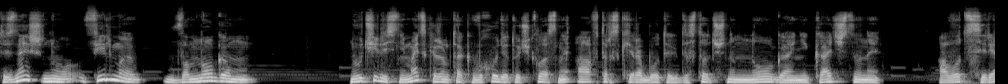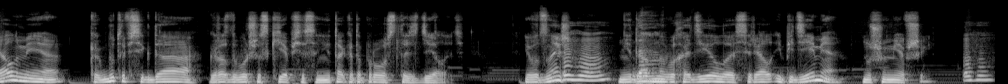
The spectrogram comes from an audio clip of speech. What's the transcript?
Ты знаешь, ну, фильмы во многом научились снимать, скажем так, выходят очень классные авторские работы, их достаточно много, они качественные. А вот с сериалами как будто всегда гораздо больше скепсиса, не так это просто сделать. И вот знаешь, угу, недавно да. выходил сериал «Эпидемия», нашумевший. Угу.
